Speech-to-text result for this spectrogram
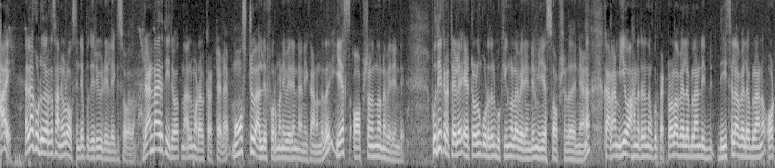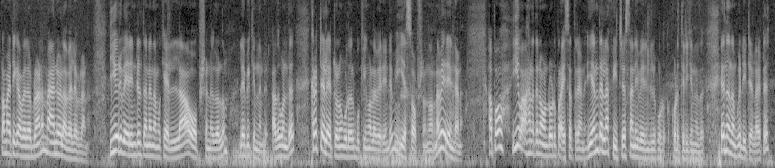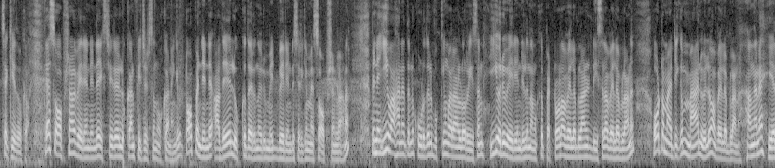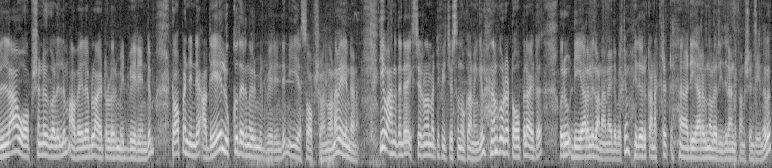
Hi എല്ലാ കൂട്ടുകാർക്കും സനു ബ്ലോഗ്സിന്റെ പുതിയൊരു വീഡിയോയിലേക്ക് സ്വാഗതം. രണ്ടായിരത്തി ഇരുപത്തിനാല് model ക്രെറ്റയുടെ most value for money variant ആണ് ഈ കാണുന്നത്. എസ് ഓപ്ഷൻ എന്ന് പറഞ്ഞ വേരിയന്റ് പുതിയ ക്രെറ്റയിൽ ഏറ്റവും കൂടുതൽ ബുക്കിംഗ് ഉള്ള വേരിയന്റും ഈ എസ് ഓപ്ഷനിൽ തന്നെയാണ്. കാരണം ഈ വാഹനത്തിൽ നമുക്ക് പെട്രോൾ അവൈലബിൾ ആണ് ഡീസൽ അവൈലബിൾ ആണ് ഓട്ടോമാറ്റിക് അവൈലബിൾ ആണ് മാനുവൽ അവൈലബിൾ ആണ്. ഈ ഒരു വേരിയന്റിൽ തന്നെ നമുക്ക് എല്ലാ ഓപ്ഷനുകളും ലഭിക്കുന്നുണ്ട്. അതുകൊണ്ട് ക്രെറ്റയിൽ ഏറ്റവും കൂടുതൽ ബുക്കിംഗ് ഉള്ള വേരിയന്റും ഈ എസ് ഓപ്ഷൻ എന്ന് പറഞ്ഞ വേരിയന്റാണ് അപ്പോൾ ഈ വാഹനത്തിന് ഓൺ റോഡ് പ്രൈസ് എത്രയാണ്? എന്തെല്ലാം ഫീച്ചേഴ്സാണ് ഈ വേരിയന്റിൽ കൊടുത്തിരിക്കുന്നത്? എന്ന് നമുക്ക് ഡീറ്റെയിൽ ആയിട്ട് ചെക്ക് ചെയ്ത് നോക്കാം. എസ് ഓപ്ഷണൽ വേരിയന്റിന്റെ എക്സ്റ്റീരിയർ ലുക്ക് ആൻഡ് ഫീച്ചേഴ്സ് നോക്കുകയാണെങ്കിൽ ടോപ്പ് എൻഡിന്റെ അതേ ലുക്ക് തരുന്ന ഒരു മിഡ് വേരിയന്റ് ശരിക്കും എസ് ഓപ്ഷനിലാണ് പിന്നെ ഈ വാഹനത്തിന് കൂടുതൽ ബുക്കിംഗ് വരാനുള്ള റീസൺ ഈ ഒരു വേരിയന്റിൽ നമുക്ക് പെട്രോൾ അവൈലബിൾ ആണ് ഡീസൽ അവൈലബിൾ ആണ് ഓട്ടോമാറ്റിക്കും മാനുവലും അവൈലബിൾ ആണ്. അങ്ങനെ എല്ലാ ഓപ്ഷനുകളിലും അവൈലബിൾ ആയിട്ടുള്ള ഒരു മിഡ് വേരിയന്റും ടോപ്പ് എൻഡിന്റെ അതേ ലുക്ക് തരുന്ന ഒരു മിഡ് വേരിയന്റും ഈ എസ് ഓപ്ഷൻ എന്ന് പറഞ്ഞ വേരിയന്റാണ് ഈ വാഹനത്തിന്റെ എക്സ്റ്റീരിയർ മറ്റ് ഫീച്ചേഴ്സ് നോക്കുകയാണെങ്കിൽ നമുക്കിവിടെ ടോപ്പിലായിട്ട് ഒരു ഡി ആർ എൽ കാണാനായിട്ട് പറ്റും. ഇതൊരു കണക്റ്റഡ് ഡി ആർ എൽ എന്നുള്ള രീതിയിലാണ് ഫംഗ്ഷൻ ചെയ്യുന്നത്.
